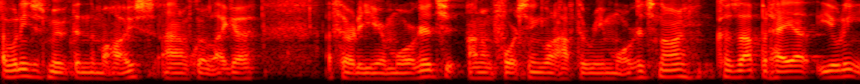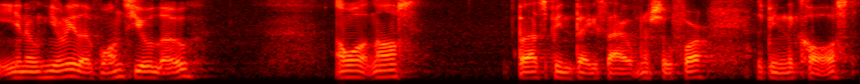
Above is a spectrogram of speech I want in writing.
I've only just moved into my house and I've got like a, a thirty year mortgage, and unfortunately I'm gonna have to remortgage now because that. But hey, you only you know you only live once, YOLO, and whatnot. But that's been the biggest eye opener so far. Has been the cost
